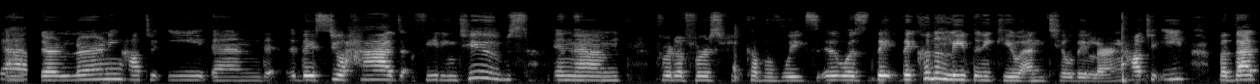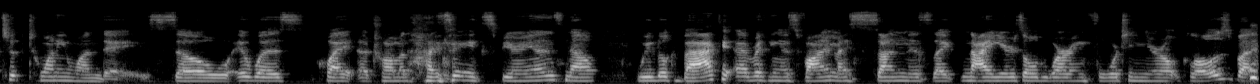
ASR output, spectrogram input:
Yeah. And they're learning how to eat, and they still had feeding tubes in them for the first couple of weeks it was they, they couldn't leave the NICU until they learned how to eat but that took 21 days so it was quite a traumatizing experience now we look back everything is fine my son is like nine years old wearing 14 year old clothes but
